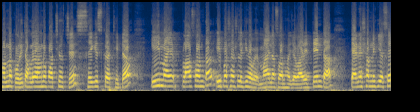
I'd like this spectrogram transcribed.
ভাবনা করি, তাহলে আমরা পাচ্ছি হচ্ছে সেক স্কোয়ার থিটা এই প্লাস ওয়ানটা এই পাশে আসলে কি হবে? মাইনাস ওয়ান হয়ে যাবে। আর এই টেনটা টেনের সামনে কি আছে?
